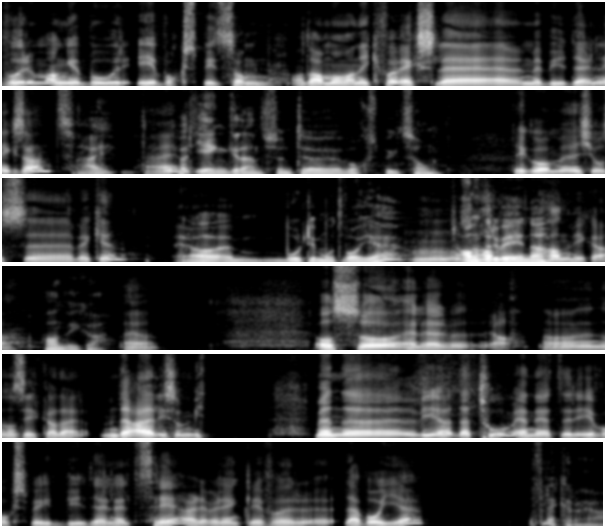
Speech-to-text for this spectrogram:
Hvor mange bor i Vågsbygd sogn? Og da må man ikke forveksle med bydelen, ikke sant? Nei, Nei. hva er grensen til Vågsbygd sogn? Det går med Kjosbekken. Ja, bortimot Voie. Mm, Andre Han- veien. Hanvika. Hanvika. Ja. Og så Eller ja, sånn cirka der. Men det er liksom midt Men uh, vi, har- det er to menigheter i Vågsbygd bydel. Eller tre er det vel egentlig. For eh, det er Voie Og Flekkerøy, ja.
